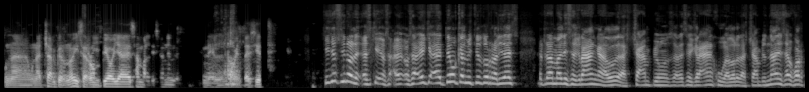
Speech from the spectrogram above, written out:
una, una Champions, ¿no? Y se rompió ya esa maldición en, en el 97. Que yo sí no le. Es que, o sea, o sea, eh, tengo que admitir dos realidades. El Real Madrid es el gran ganador de las Champions, es el gran jugador de las Champions. Nadie sabe jugar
